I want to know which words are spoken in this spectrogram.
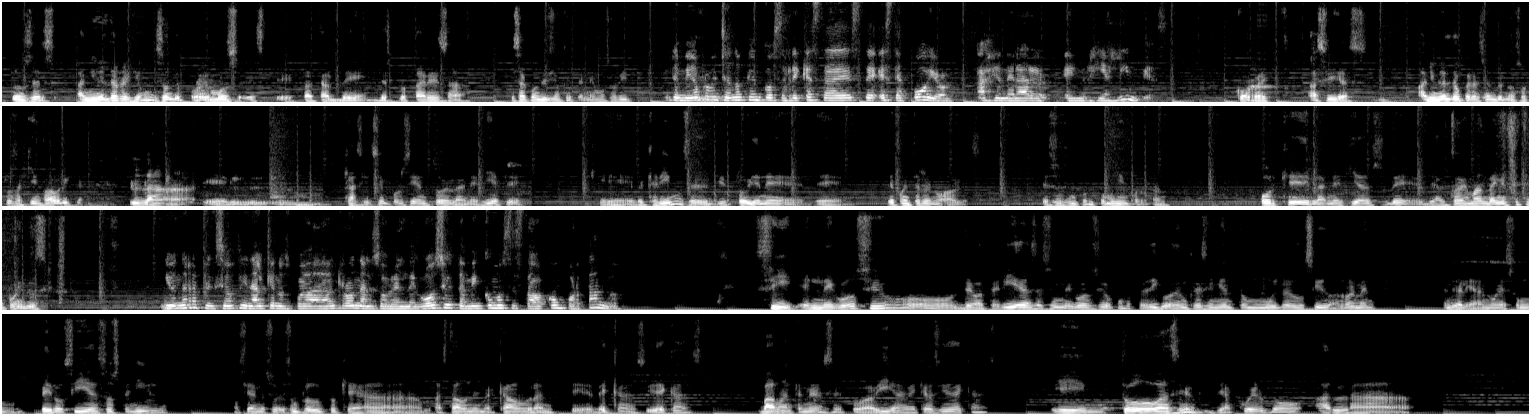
Entonces, a nivel de región es donde podemos este, tratar de, explotar esa, esa condición que tenemos ahorita. También aprovechando que en Costa Rica está este, este apoyo a generar energías limpias. Correcto, así es a nivel de operación de nosotros aquí en fábrica, la, el, casi el 100% de la energía que, requerimos proviene de, fuentes renovables. Eso es un punto muy importante, porque la energía es de, de alta demanda en este tipo de industria. Y una reflexión final que nos pueda dar Ronald sobre el negocio y también cómo se estaba comportando. Sí, el negocio de baterías es un negocio, como te digo, de un crecimiento muy reducido anualmente. En realidad no es un, pero sí es sostenible. O sea, es un producto que ha, estado en el mercado durante décadas y décadas. Va a mantenerse todavía décadas y décadas. Todo va a ser de acuerdo a la,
